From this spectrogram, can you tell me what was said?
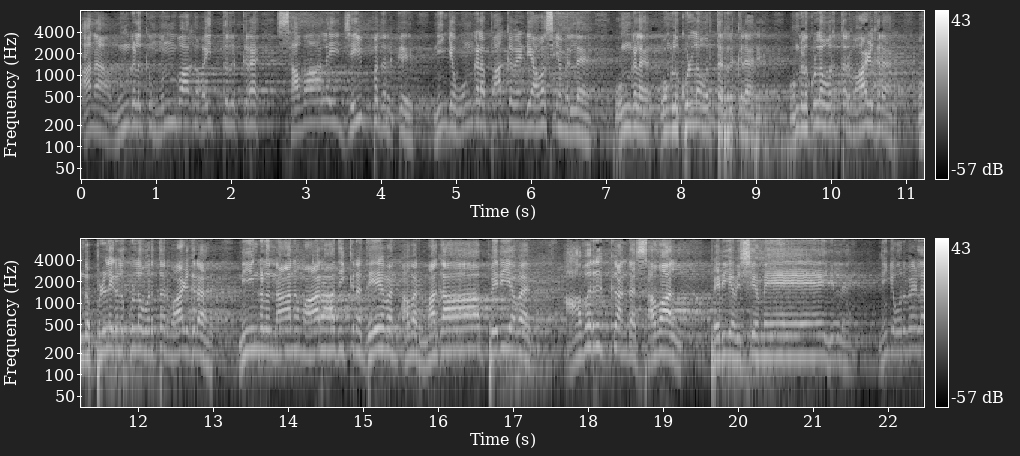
ஆனா உங்களுக்கு முன்பாக வைத்திருக்கிற சவாலை ஜெயிப்பதற்கு நீங்க உங்களை பார்க்க வேண்டிய அவசியம் இல்லை. உங்களை உங்களுக்குள்ள ஒருத்தர் இருக்கிறாரு. உங்களுக்குள்ள ஒருத்தர் வாழ்கிறார். உங்க பிள்ளைகளுக்குள்ள ஒருத்தர் வாழ்கிறார். நீங்களும் நானும் ஆராதிக்கிற தேவன் அவர் மகா பெரியவர். அவருக்கு அந்த சவால் பெரிய விஷயமே இல்லை. நீங்க ஒருவேளை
